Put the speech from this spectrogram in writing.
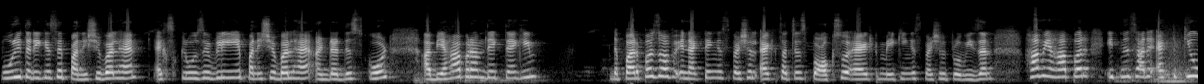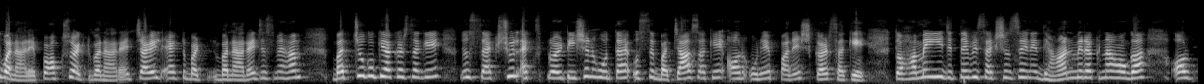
पूरी तरीके से पनिशेबल है एक्सक्लूसिवली ये पनिशेबल है अंडर दिस कोड अब यहाँ पर हम देखते हैं कि the purpose of enacting special act such as POCSO act making special provision हम यहाँ पर इतने सारे एक्ट क्यों बना रहे हैं? पॉक्सो एक्ट बना रहे हैं चाइल्ड एक्ट बना रहे हैं, जिसमें हम बच्चों को क्या कर सकें? जो सेक्सुअल एक्सप्लोइटेशन होता है, उससे बचा सकें और उन्हें पनिश कर सकें। तो हमें ये जितने भी सेक्शन है, इन्हें ध्यान में रखना होगा। और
